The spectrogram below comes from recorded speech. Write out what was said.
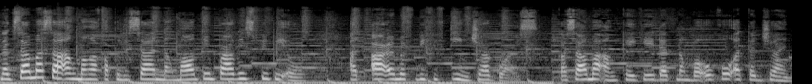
Nagsama sa ang mga kapulisan ng Mountain Province PPO at RMFB 15 Jaguars, kasama ang KKDAT ng Baoco at Tadjan,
